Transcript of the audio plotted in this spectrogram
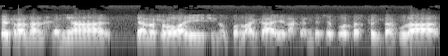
te tratan genial, ya no solo ahí, sino por la calle, la gente se porta espectacular,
